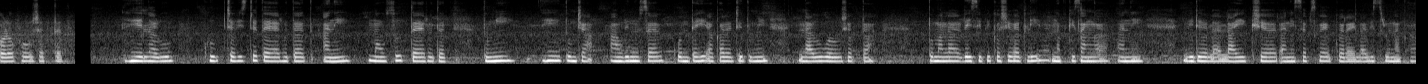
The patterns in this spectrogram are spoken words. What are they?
कडक होऊ शकतात. हे लाडू खूप चविष्ट तयार होतात आणि मौसूद तयार होतात. तुम्ही हे तुमच्या आवडीनुसार कोणत्याही आकाराचे तुम्ही लाडू वळू शकता. तुम्हाला रेसिपी कशी वाटली नक्की सांगा आणि व्हिडिओला लाईक शेअर आणि सबस्क्राईब करायला विसरू नका.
